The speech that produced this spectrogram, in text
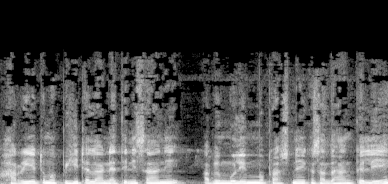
හරියටම පිහිටලා නැති නිසානේ අපි මුලින්ම ප්‍රශ්නයක සඳහන් කළේ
